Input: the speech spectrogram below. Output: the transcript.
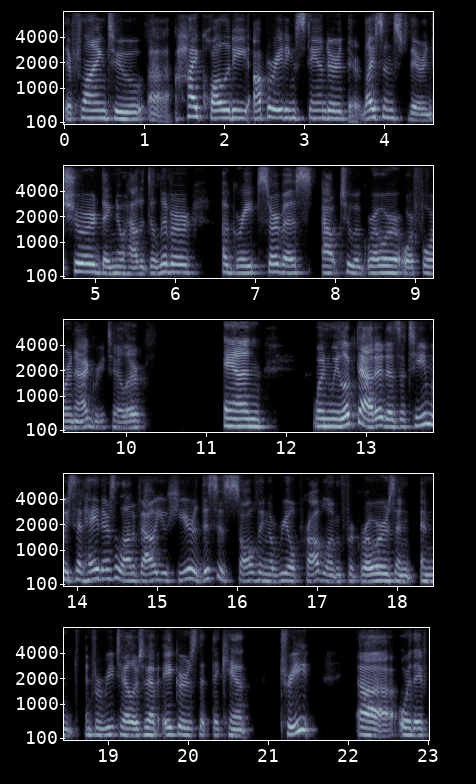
They're flying to uh, a high quality operating standard. They're licensed, they're insured, they know how to deliver a great service out to a grower or for an ag retailer. And when we looked at it as a team, we said, hey, there's a lot of value here. This is solving a real problem for growers and and and for retailers who have acres that they can't treat uh, or they've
